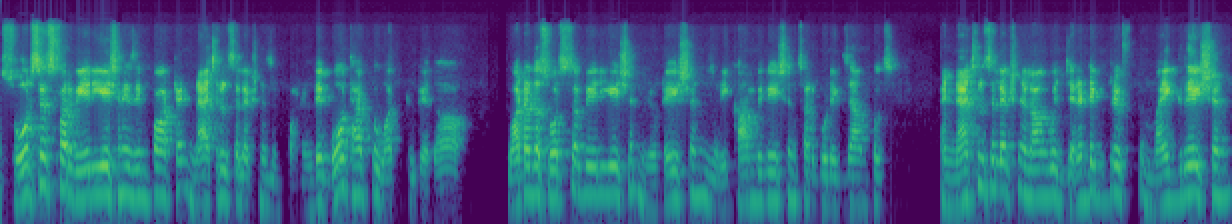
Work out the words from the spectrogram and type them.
sources for variation is important, natural selection is important. They both have to work together. What are the sources of variation? Mutations, recombinations are good examples. And natural selection along with genetic drift, migration,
